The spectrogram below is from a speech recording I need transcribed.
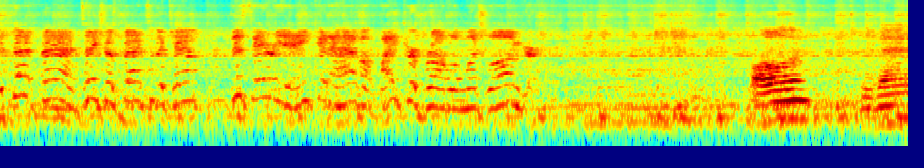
If that van takes us back to the camp, this area ain't gonna have a biker problem much longer. Follow them. The van.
